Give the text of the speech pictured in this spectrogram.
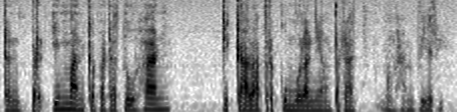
dan beriman kepada Tuhan di kala pergumulan yang berat menghampiri?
